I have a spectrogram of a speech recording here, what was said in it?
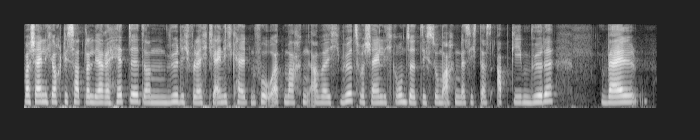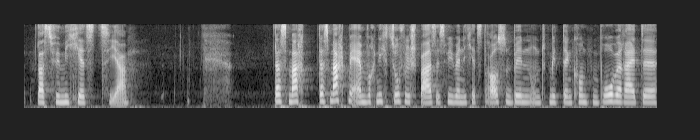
wahrscheinlich auch die Sattlerlehre hätte, dann würde ich vielleicht Kleinigkeiten vor Ort machen, aber ich würde es wahrscheinlich grundsätzlich so machen, dass ich das abgeben würde, weil das für mich jetzt, ja, das macht, das macht mir einfach nicht so viel Spaß, als wie wenn ich jetzt draußen bin und mit den Kunden Probe reite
